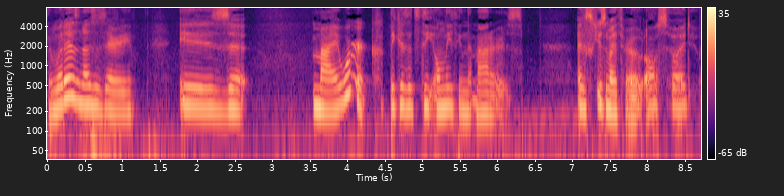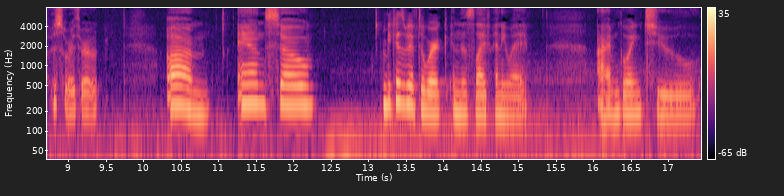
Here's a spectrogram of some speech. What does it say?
And what is necessary is my work, because it's the only thing that matters. Excuse my throat, also, I do have a sore throat. Um, and so because we have to work in this life anyway, I'm going to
